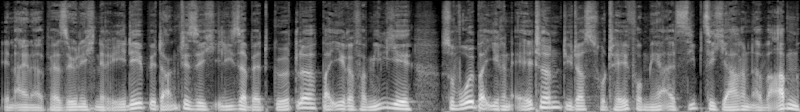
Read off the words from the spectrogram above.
In einer persönlichen Rede bedankte sich Elisabeth Gürtler bei ihrer Familie, sowohl bei ihren Eltern, die das Hotel vor mehr als 70 Jahren erwarben,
